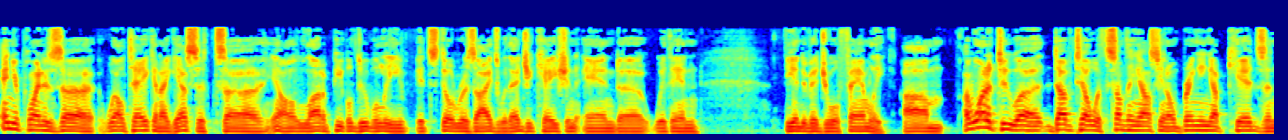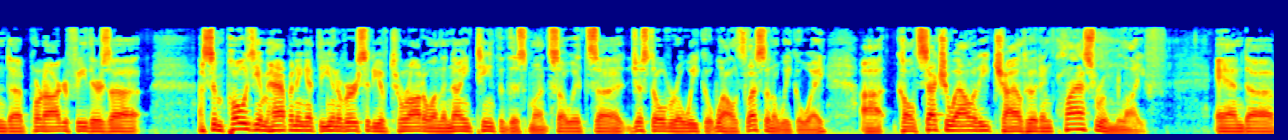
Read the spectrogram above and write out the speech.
And your point is uh, well taken. I guess it's uh, you know a lot of people do believe it still resides with education and uh, within the individual family. Um, I wanted to uh, dovetail with something else. You know, bringing up kids and uh, pornography. There's a a symposium happening at the University of Toronto on the 19th of this month. So it's uh, just over a week. Well, it's less than a week away. Uh, called "Sexuality, Childhood, and Classroom Life," and uh,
